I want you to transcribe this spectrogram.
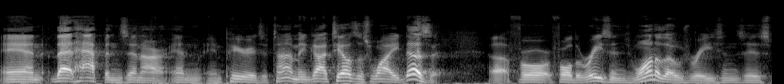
And that happens in our in, in periods of time. And God tells us why He does it uh, for for the reasons. One of those reasons is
